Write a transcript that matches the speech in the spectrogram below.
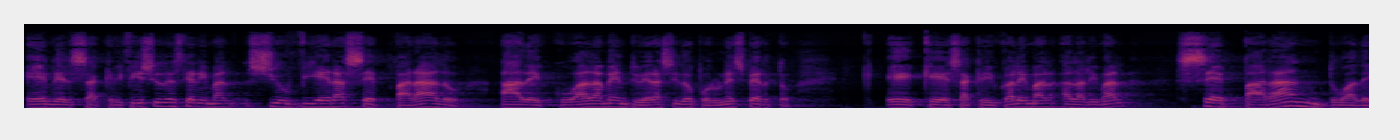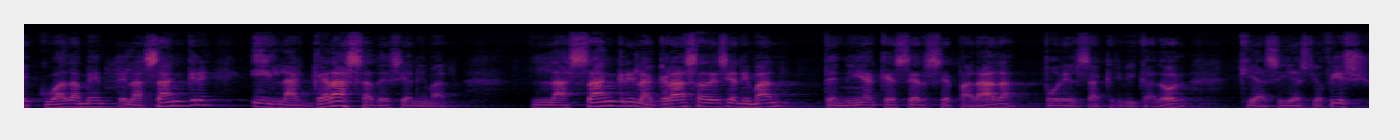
en el sacrificio de este animal se hubiera separado adecuadamente, hubiera sido por un experto eh, que sacrificó al animal, al animal separando adecuadamente la sangre y la grasa de ese animal. La sangre y la grasa de ese animal tenía que ser separada por el sacrificador que hacía este oficio,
